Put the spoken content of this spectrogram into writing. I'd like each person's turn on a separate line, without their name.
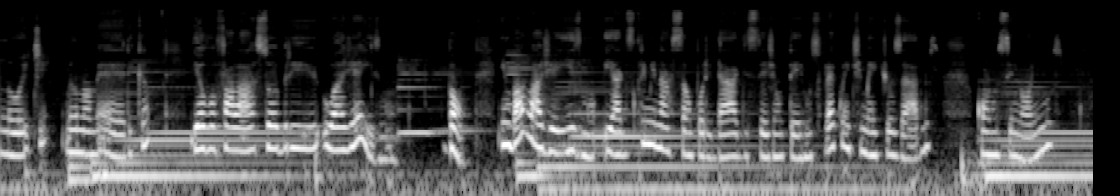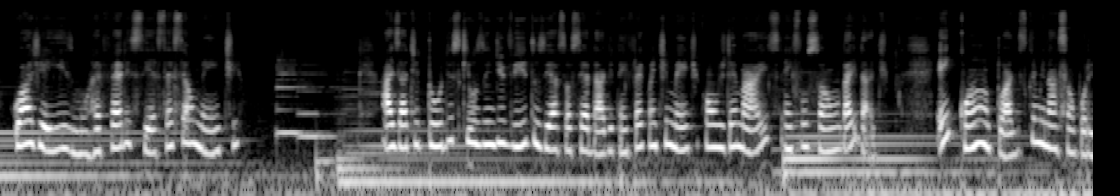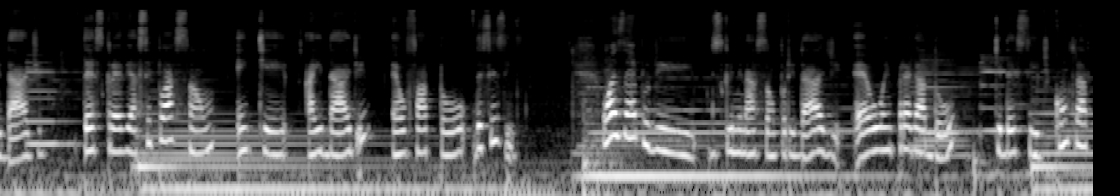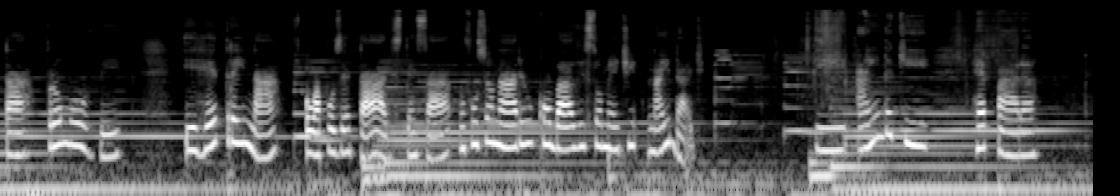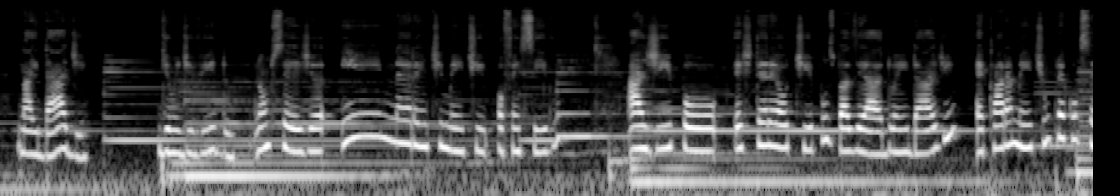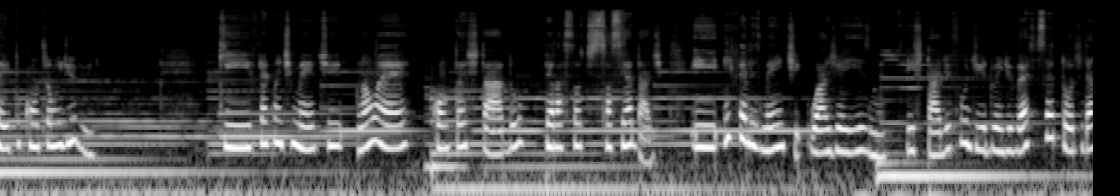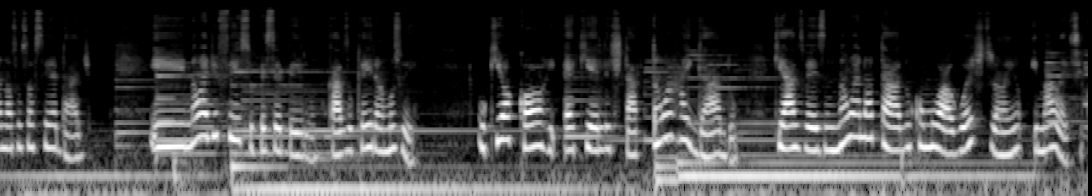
noite, meu nome é Érica e eu vou falar sobre o ageísmo. Bom, embora o ageísmo e a discriminação por idade sejam termos frequentemente usados como sinônimos, o ageísmo refere-se essencialmente às atitudes que os indivíduos e a sociedade têm frequentemente com os demais em função da idade. Enquanto a discriminação por idade descreve a situação em que a idade é o fator decisivo. Um exemplo de discriminação por idade é o empregador que decide contratar, promover e retreinar ou aposentar, dispensar um funcionário com base somente na idade. E ainda que repara na idade, de um indivíduo não seja inerentemente ofensivo, agir por estereotipos baseado em idade é claramente um preconceito contra um indivíduo, que frequentemente não é contestado pela sociedade. E, infelizmente, o ageísmo está difundido em diversos setores da nossa sociedade e não é difícil percebê-lo, caso queiramos ver. O que ocorre é que ele está tão arraigado que às vezes não é notado como algo estranho e maléfico.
